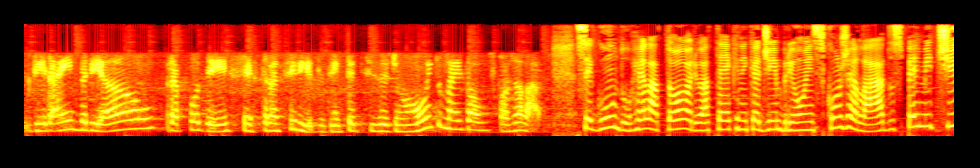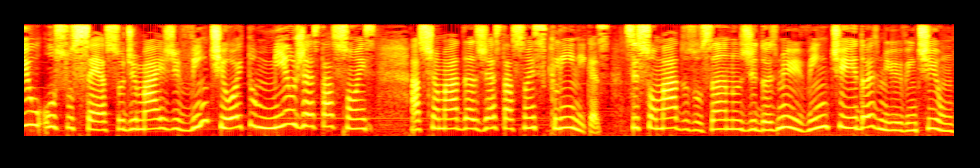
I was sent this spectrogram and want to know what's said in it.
virar embrião para poder ser transferidos. Então precisa de muito mais óvulos congelados. Segundo o relatório, a técnica de embriões congelados permitiu o sucesso de mais de 28 mil gestações, as chamadas gestações clínicas, se somados os anos de 2020 e 2021.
